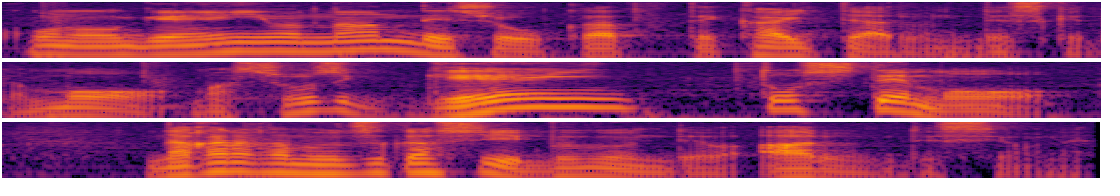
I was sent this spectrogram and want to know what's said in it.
この原因は何でしょうかって書いてあるんですけども、まあ、正直原因としてもなかなか難しい部分ではあるんですよね、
